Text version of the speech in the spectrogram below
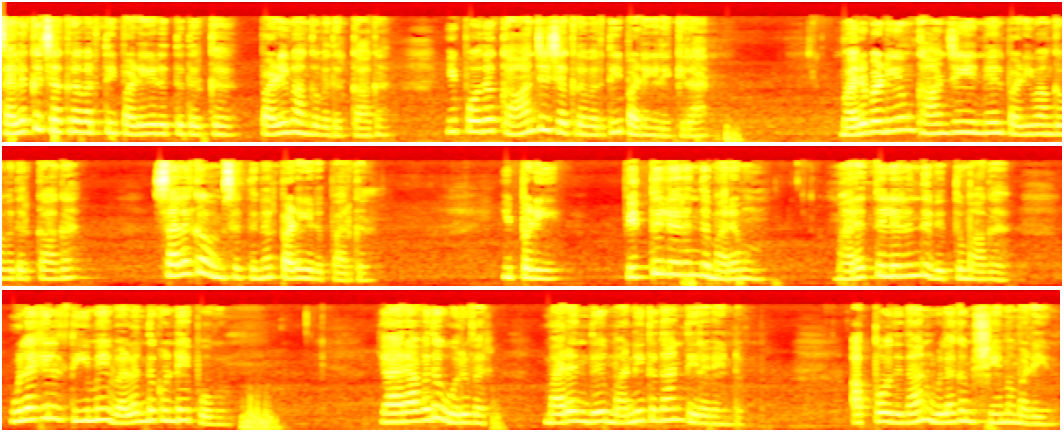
சலுக்கு சக்கரவர்த்தி படையெடுத்ததற்கு பழி வாங்குவதற்காக இப்போது காஞ்சி சக்கரவர்த்தி படையெடுக்கிறார். மறுபடியும் காஞ்சியின் மேல் பழி வாங்குவதற்காக சலக்க வம்சத்தினர் படையெடுப்பார்கள். இப்படி வித்திலிருந்து மரமும் மரத்திலிருந்து வித்துமாக உலகில் தீமை வளர்ந்து கொண்டே போகும். யாராவது ஒருவர் மறந்து மன்னித்துதான் தீர வேண்டும். அப்போதுதான் உலகம் சேமமடையும்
